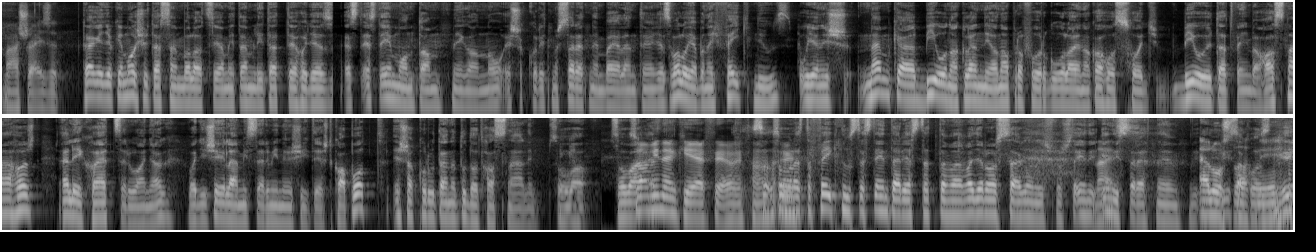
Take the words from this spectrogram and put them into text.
más a helyzet. Tehát egyébként most jut eszembe, Laci, amit említettél, hogy ez, ezt, ezt én mondtam még annó, és akkor itt most szeretném bejelenteni, hogy ez valójában egy fake news, ugyanis nem kell biónak lenni a napraforgóolajnak ahhoz, hogy bioültetvényben használhassd, elég, ha egyszerű anyag, vagyis élelmiszer minősítést kapott, és akkor utána tudod használni. Szóval, szóval, Szóval mindenki érti, amit Szó- Szóval ezt a fake news-t ezt én terjesztettem el Magyarországon, és most én, nice. én is szeretném Eloszlatni.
